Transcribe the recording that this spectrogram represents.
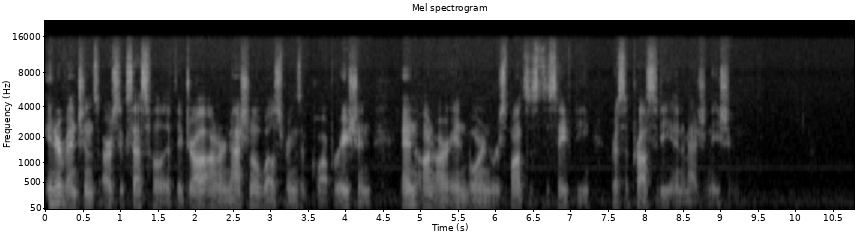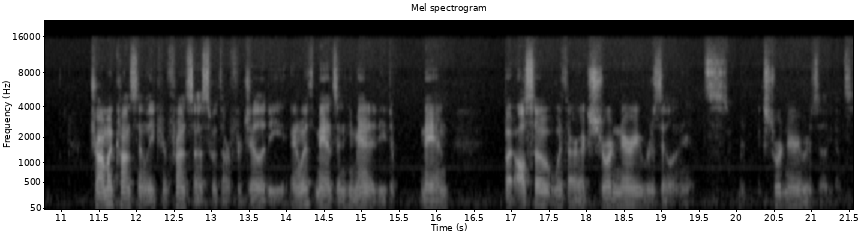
Interventions are successful if they draw on our national well springs of cooperation and on our inborn responses to safety, reciprocity, and imagination. Trauma constantly confronts us with our fragility and with man's inhumanity to man, but also with our extraordinary resilience. Extraordinary resilience.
